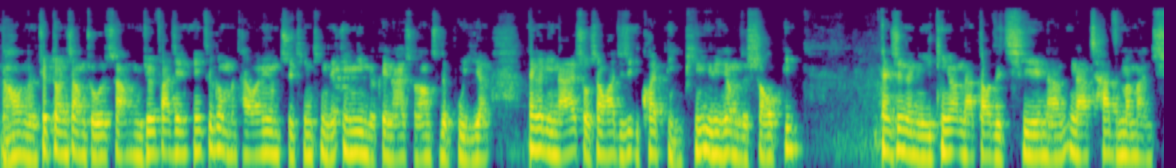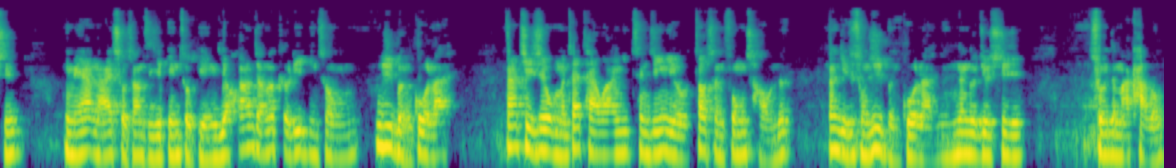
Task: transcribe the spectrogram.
然后呢，就端上桌上，你就会发现，哎，这跟我们台湾那种直挺挺的、硬硬的，可以拿在手上吃的不一样。那个你拿在手上的话，就是一块饼皮，有点像我们的烧饼。但是呢，你一定要拿刀子切，拿拿叉子慢慢吃。你没要拿在手上，直接边走边咬。刚刚讲到可丽饼从日本过来，那其实我们在台湾曾经有造成风潮的，那也是从日本过来的，那个就是所谓的马卡龙。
